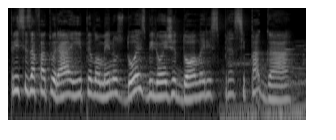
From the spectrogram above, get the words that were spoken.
precisa faturar aí pelo menos 2 bilhões de dólares para se pagar.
